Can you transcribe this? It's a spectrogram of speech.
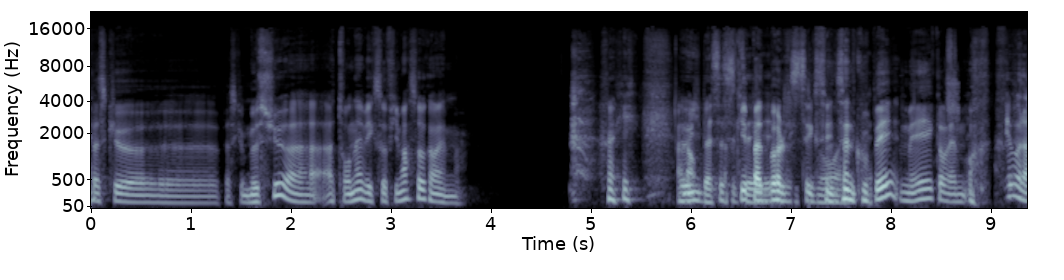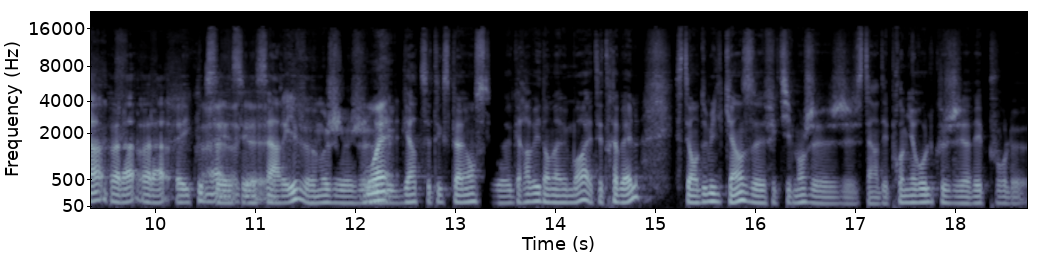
Parce, que, parce que monsieur a, tourné avec Sophie Marceau quand même. oui, oui bah ça, ce qui est pas de bol, c'est que c'est une scène coupée, mais quand même. Et voilà, voilà, voilà. Bah, écoute, euh, ça arrive. Moi, je, garde cette expérience euh, gravée dans ma mémoire. Elle était très belle. C'était en 2015. Effectivement, c'était un des premiers rôles que j'avais pour le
